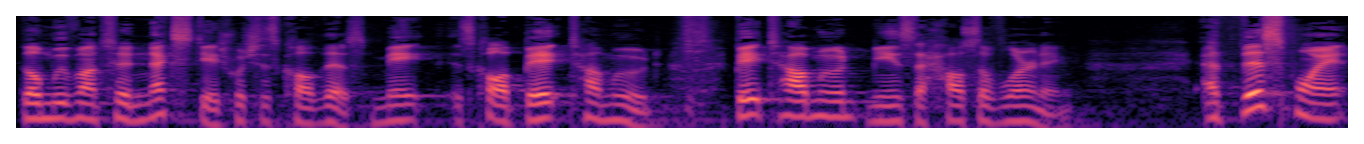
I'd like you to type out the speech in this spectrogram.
they'll move on to the next stage, which is called this. It's called Beit Talmud. Beit Talmud means the house of learning. At this point,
